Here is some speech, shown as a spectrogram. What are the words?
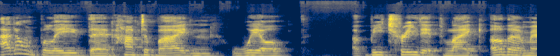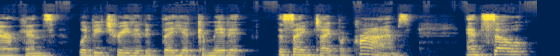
I don't believe that Hunter Biden will uh, be treated like other Americans would be treated if they had committed the same type of crimes. And so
